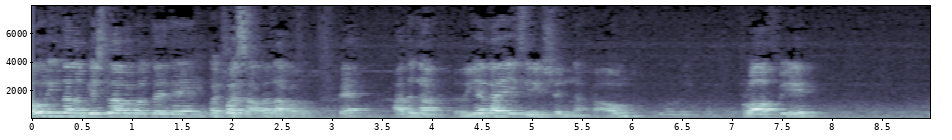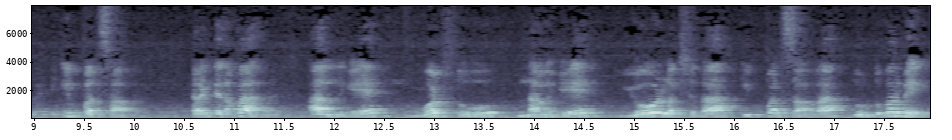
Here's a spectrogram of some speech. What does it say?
ಅವರಿಂದ ನಮ್ಗೆ ಎಷ್ಟು ಲಾಭ ಬರ್ತಾ ಇದೆ? ಇಪ್ಪತ್ತು ಸಾವಿರ ಲಾಭ ಬರ್ತಾ ಇದೆ ಅದನ್ನ ರಿಯಲೈಸೇಷನ್ ಅಕೌಂಟ್ ಪ್ರಾಫಿಟ್ ಇಪ್ಪತ್ತು ಸಾವಿರ. ಕರೆಕ್ಟ್ ಏನಪ್ಪ? ಅಲ್ಲಿಗೆ ಒಟ್ಟು ನಮಗೆ ಏಳು ಲಕ್ಷದ ಇಪ್ಪತ್ತು ಸಾವಿರ ದುಡ್ಡು ಬರಬೇಕು.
